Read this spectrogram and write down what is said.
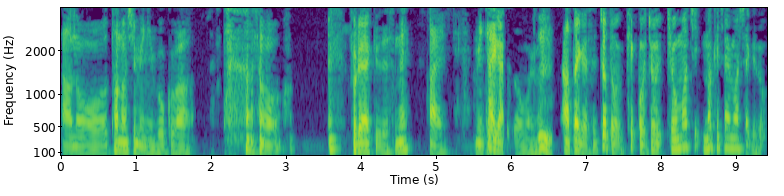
あのー楽しみに僕は、あの、プロ野球ですね。はい。見たいと思います。うんあ、タイガーですね。ちょっと結構ちょ、今日待ち、負けちゃいましたけど、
